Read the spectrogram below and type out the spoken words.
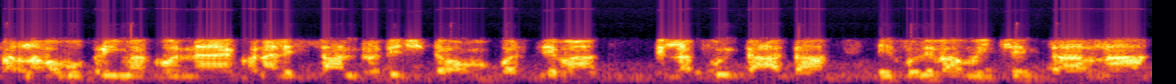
parlavamo prima con, con Alessandro, decidevamo un po' il tema della puntata e volevamo incentrarla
